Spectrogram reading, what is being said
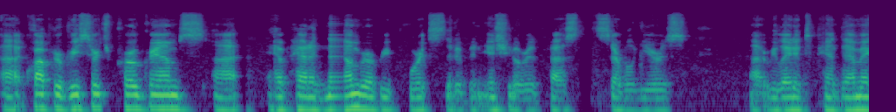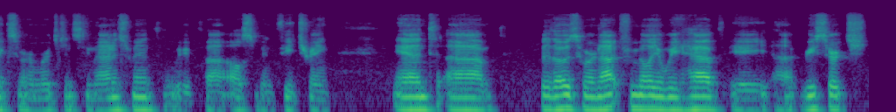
uh, cooperative research programs uh, have had a number of reports that have been issued over the past several years uh, related to pandemics or emergency management that we've also been featuring. And um, for those who are not familiar, we have a research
